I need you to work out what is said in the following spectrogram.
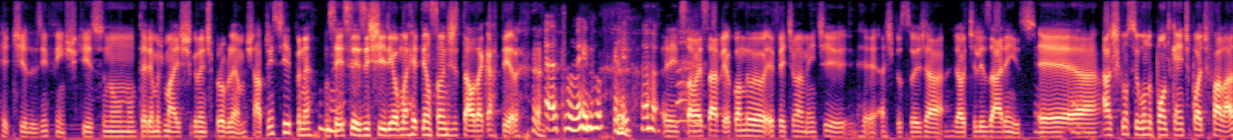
retidas. Enfim, acho que isso não, não teremos mais grandes problemas. A princípio, né? Não sei se existiria uma retenção digital da carteira. Eu também não sei. A gente só vai saber quando efetivamente é, as pessoas já, já utilizarem isso. É, acho que um segundo ponto que a gente pode falar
